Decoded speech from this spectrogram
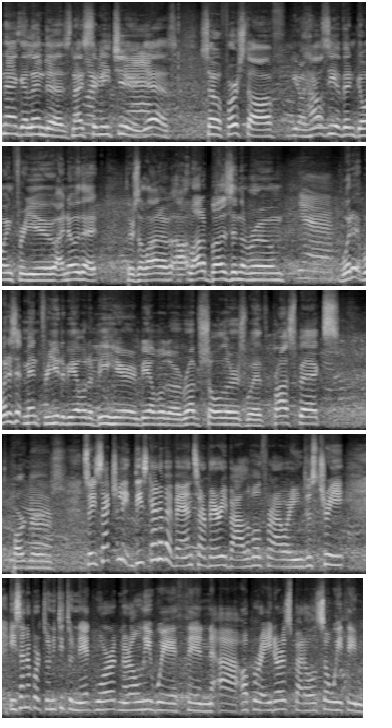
Lorena Galindez, nice to meet you. Yeah. Yes. So first off, you know, how's the event going for you? I know that there's a lot of a lot of buzz in the room. Yeah. What what has it meant for you to be able to be here and be able to rub shoulders with prospects, partners? Yeah. So it's actually these kind of events are very valuable for our industry. It's an opportunity to network not only within uh, operators but also within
